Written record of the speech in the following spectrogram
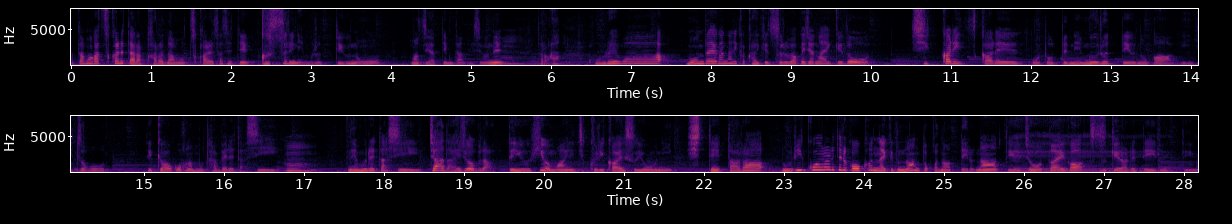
頭が疲れたら体も疲れさせてぐっすり眠るっていうのをまずやってみたんですよね。うん、たらあこれは問題が何か解決するわけじゃないけどしっかり疲れをとって眠るっていうのがいいぞで今日はご飯も食べれたし、うん、眠れたしじゃあ大丈夫だっていう日を毎日繰り返すようにしてたら乗り越えられてるか分かんないけどなんとかなっているなっていう状態が続けられているっていう。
